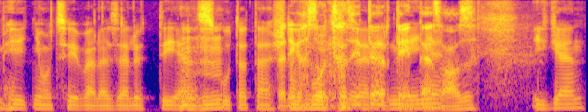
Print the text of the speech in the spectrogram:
7-8 évvel ezelőtti ilyen uh-huh. kutatás. Pedig az volt, hogy történt ez az. Igen.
